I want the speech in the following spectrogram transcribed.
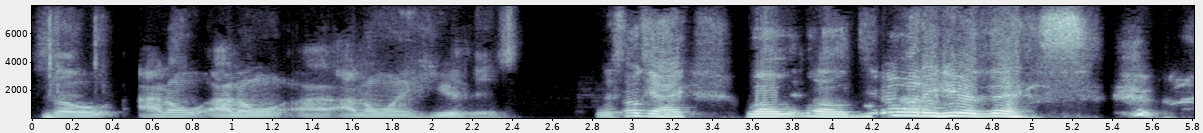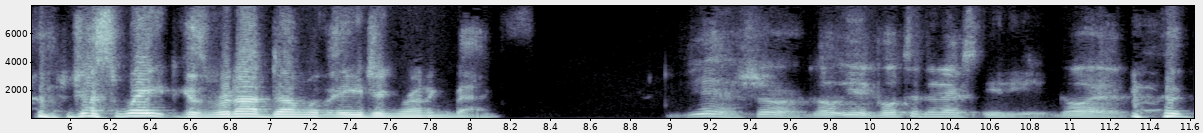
So I don't, I don't, I, I don't want to hear this. Okay. Well, well, you don't want to hear this. Just wait because we're not done with aging running backs. Yeah, sure. Go. Yeah, go to the next idiot. Go ahead.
